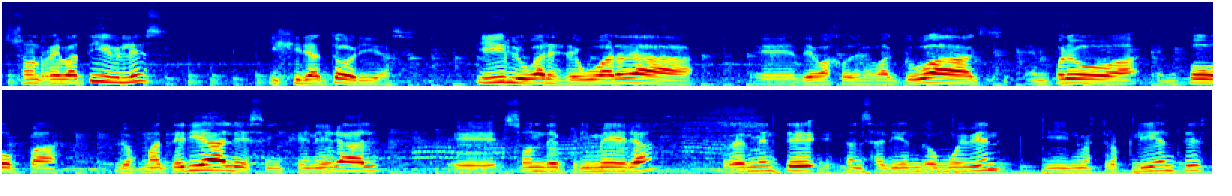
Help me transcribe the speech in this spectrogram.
son rebatibles y giratorias. Y lugares de guarda eh, debajo de los back-to-backs, en proa, en popa. Los materiales en general son de primera, realmente están saliendo muy bien y nuestros clientes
